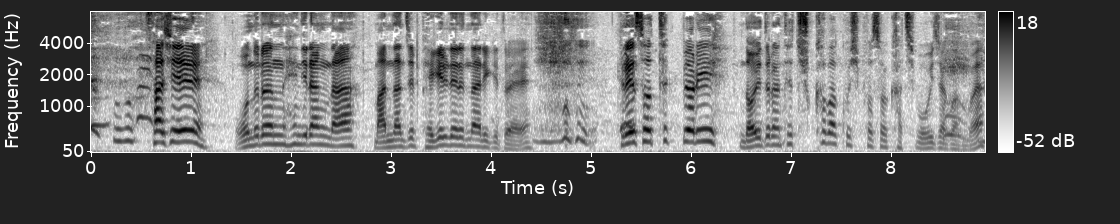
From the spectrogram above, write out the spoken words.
사실 오늘은 hen이랑 나 만난 지 100일 되는 날이기도 해. 그래서 특별히 너희들한테 축하받고 싶어서 같이 모이자고 한 거야.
